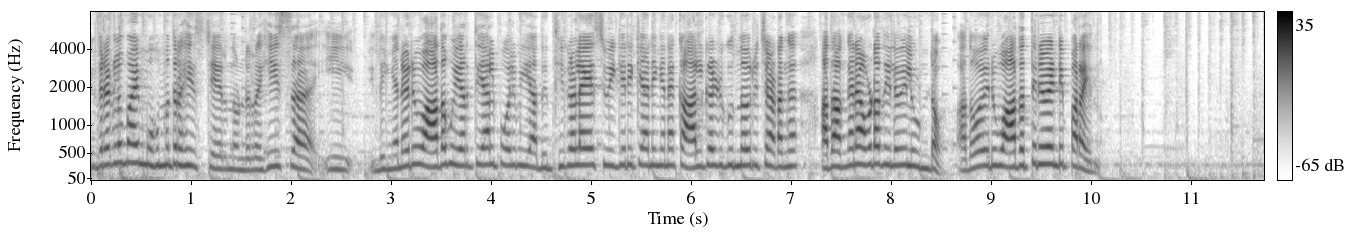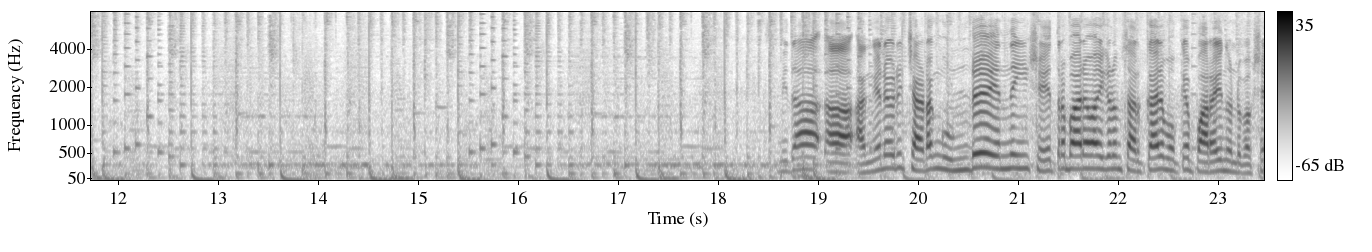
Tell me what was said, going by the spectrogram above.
വിവരങ്ങളുമായി മുഹമ്മദ് റഹീസ് ചേരുന്നുണ്ട്. റഹീസ് ഈ ഇതിങ്ങനെ ഒരു വാദം ഉയർത്തിയാൽ പോലും ഈ അതിഥികളെ സ്വീകരിക്കാൻ ഇങ്ങനെ കാൽ കഴുകുന്ന ഒരു ചടങ്ങ് അത് അങ്ങനെ അവിടെ നിലവിലുണ്ടോ? അതോ ഒരു വാദത്തിന് വേണ്ടി പറയുന്നു? സ്മിത അങ്ങനെ ഒരു ചടങ്ങുണ്ട് എന്ന് ഈ ക്ഷേത്ര ഭാരവാഹികളും സർക്കാരും ഒക്കെ പറയുന്നുണ്ട്. പക്ഷേ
